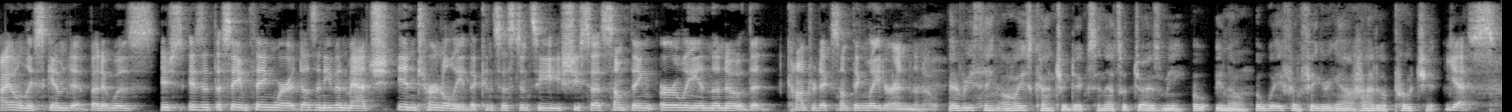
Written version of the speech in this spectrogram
I only skimmed it, but it was. Is, is it the same thing where it doesn't even match internally? The consistency. She says something early in the note that contradicts something later in the note. Everything always contradicts, and that's what drives me, oh, you know, away from figuring out how to approach it. Yes.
